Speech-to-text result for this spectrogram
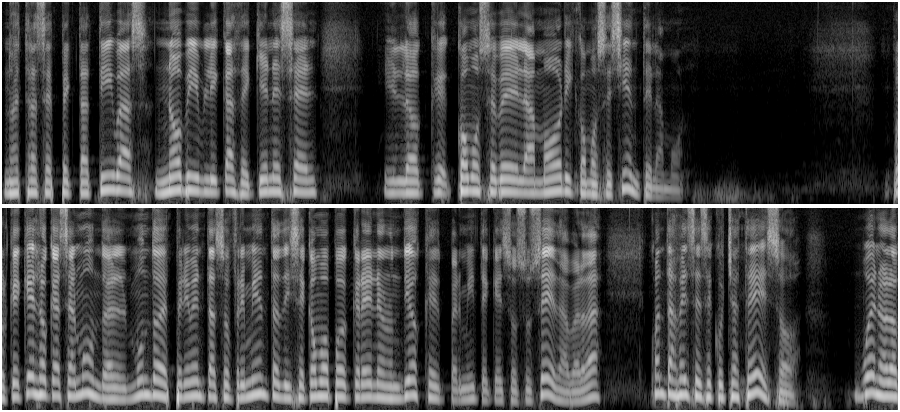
nuestras expectativas no bíblicas de quién es Él y lo que, cómo se ve el amor y cómo se siente el amor. Porque ¿qué es lo que hace el mundo? El mundo experimenta sufrimiento, dice, ¿cómo puedo creer en un Dios que permite que eso suceda, verdad? ¿Cuántas veces escuchaste eso? Bueno,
